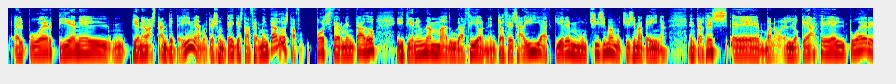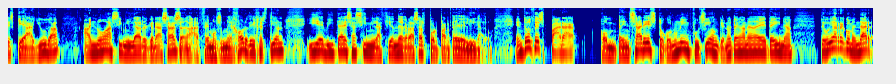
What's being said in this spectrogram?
el puer tiene, tiene bastante teína, porque es un té que está fermentado, está posfermentado y tiene una maduración. Entonces ahí adquiere muchísima, muchísima teína. Entonces, eh, bueno, lo que hace el puer es que ayuda a no asimilar grasas, hacemos mejor digestión y evita esa asimilación de grasas por parte del hígado. Entonces, para compensar esto con una infusión que no tenga nada de teína, te voy a recomendar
